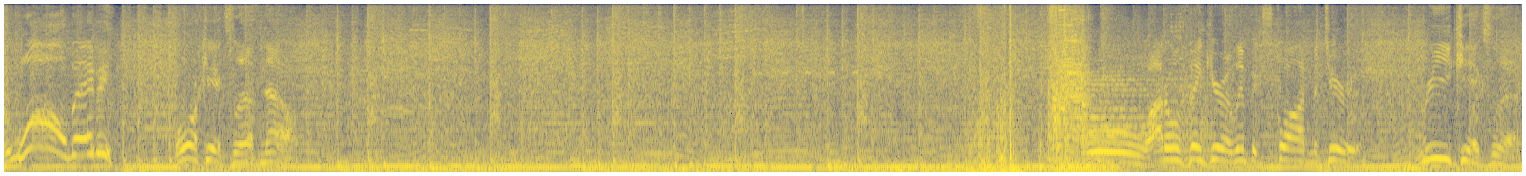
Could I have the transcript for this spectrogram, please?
The Wall, baby! Four kicks left now. I don't think you're Olympic squad material. Three kicks left.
